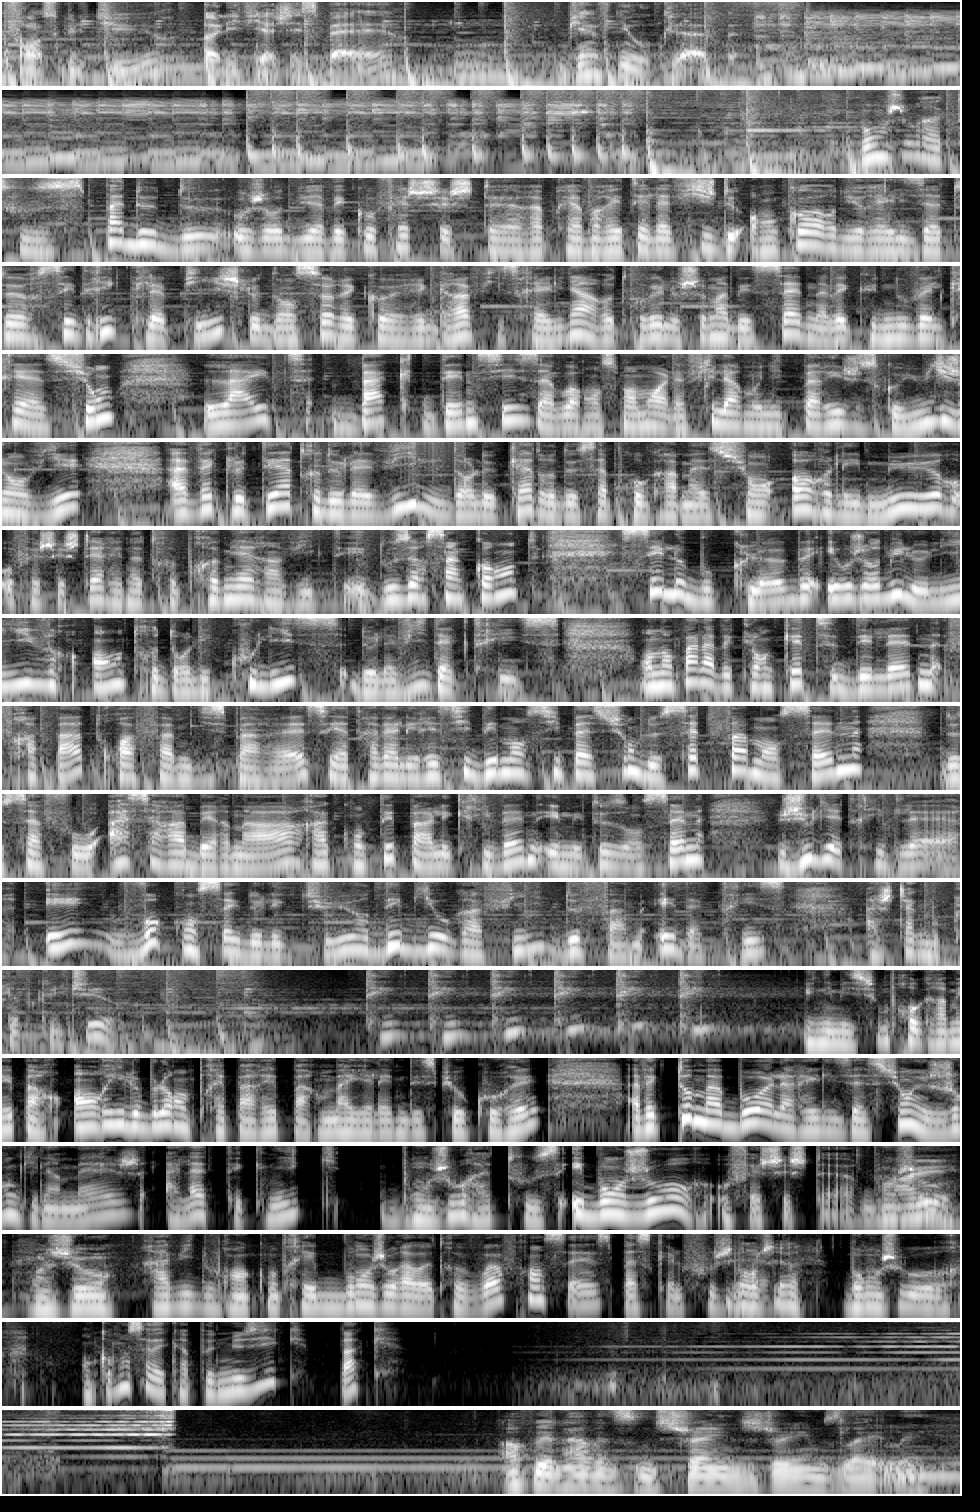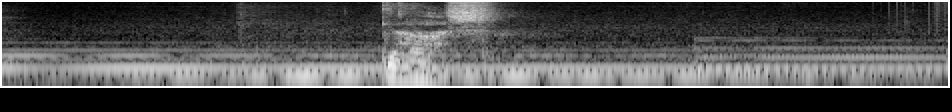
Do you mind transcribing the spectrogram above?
France Culture, Olivia Gesbert, bienvenue au club. Bonjour à tous. Pas de deux aujourd'hui avec Ofesh Schechter, après avoir été à l'affiche de Encore du réalisateur Cédric Lapiche, le danseur et chorégraphe israélien a retrouvé le chemin des scènes avec une nouvelle création, Light Back Dances, à voir en ce moment à la Philharmonie de Paris jusqu'au 8 janvier, avec le Théâtre de la Ville dans le cadre de sa programmation Hors les murs. Ofesh Schechter est notre première invitée. 12h50, c'est le Book Club et aujourd'hui le livre entre dans les coulisses de la vie d'actrice. On en parle avec l'enquête d'Hélène Frappa, trois femmes disparaissent et à travers les récits d'émancipation de sept femmes en scène, de Sappho à Sarah Bernard, racontés par l'écrivaine et metteuse en scène Juliette Riedler, et vos conseils de lecture des biographies de femmes et d'actrices. Hashtag Book Club Culture. Une émission programmée par Henri Leblanc, préparée par Maïlène Despio-Couré, avec Thomas Beau à la réalisation et Jean-Guilain Mège à la technique. Bonjour à tous et bonjour au Feschechter. Bonjour. bonjour. Ravi de vous rencontrer. Bonjour à votre voix française, Pascal Fougère. Bonjour. Bonjour. On commence avec un peu de musique. Bach. I've been having some strange dreams lately. Gosh.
